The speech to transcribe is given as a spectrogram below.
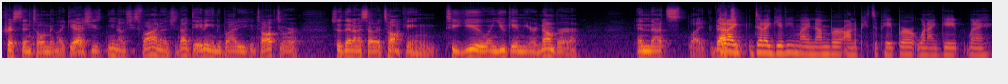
Kristen told me like, yeah, she's, you know, she's fine she's not dating anybody. You can talk to her. So then I started talking to you, and you gave me your number, and that's like did that's i did i give you my number on a piece of paper when i gave when i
